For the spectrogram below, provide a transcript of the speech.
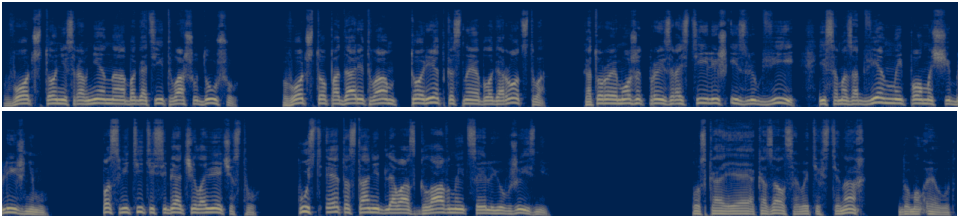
Вот что несравненно обогатит вашу душу. Вот что подарит вам то редкостное благородство, которое может произрасти лишь из любви и самозабвенной помощи ближнему. Посвятите себя человечеству. Пусть это станет для вас главной целью в жизни. «Пускай я и оказался в этих стенах, — думал Элвуд,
